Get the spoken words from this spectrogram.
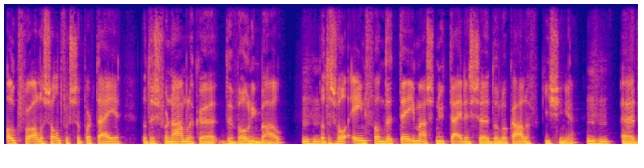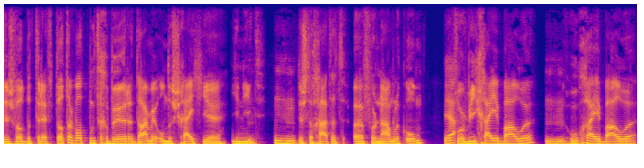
ook voor alle Zandvoortse partijen, dat is voornamelijk de woningbouw. Mhm. Dat is wel een van de thema's nu tijdens de lokale verkiezingen. Mhm. dus wat betreft dat er wat moet gebeuren, daarmee onderscheid je je niet. Mhm. Dus dan gaat het voornamelijk om voor wie ga je bouwen? Hoe ga je bouwen?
